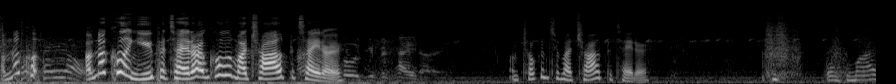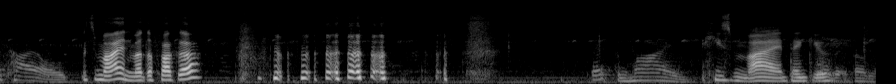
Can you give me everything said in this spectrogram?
I'm not. Potato. I'm not calling you potato. I'm calling my child potato. I called you potato. I'm talking to my child potato. That's my child. It's mine, motherfucker. It's mine. He's mine. Thank you. Prove it for me.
